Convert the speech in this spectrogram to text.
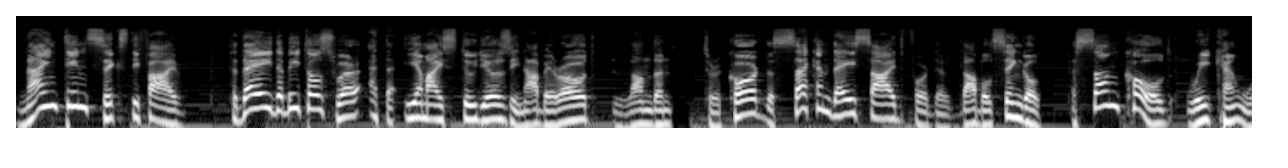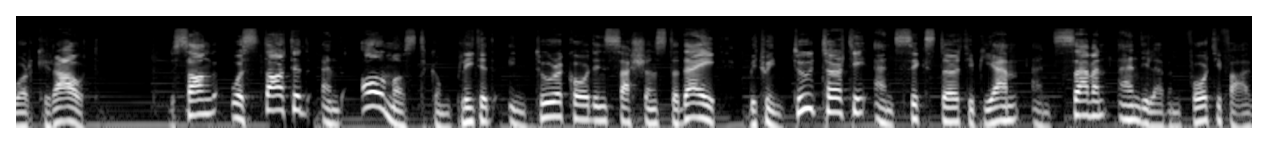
1965 Today the Beatles were at the EMI studios in Abbey Road, London, to record the second A-side for their double single, a song called We Can Work It Out. The song was started and almost completed in two recording sessions today, between 2.30 and 6.30 pm and 7 and 11.45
